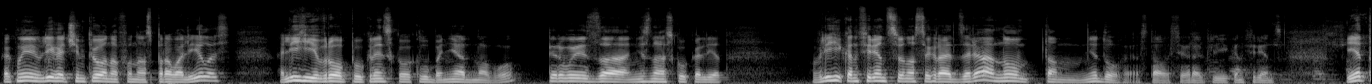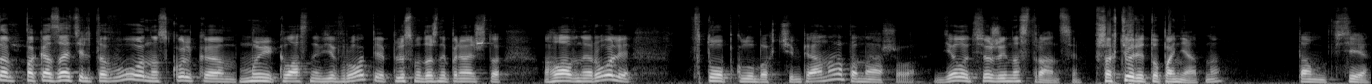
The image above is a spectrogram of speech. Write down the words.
Как мы видим, Лига чемпионов у нас провалилась, Лиги Европы украинского клуба ни одного, впервые за не знаю сколько лет. В Лиге конференции у нас играет Заря, но там недолго осталось играть в Лиге конференции. И это показатель того, насколько мы классны в Европе. Плюс мы должны понимать, что главные роли в топ-клубах чемпионата нашего делают все же иностранцы. В Шахтере то понятно. Там все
